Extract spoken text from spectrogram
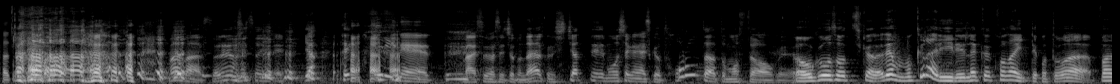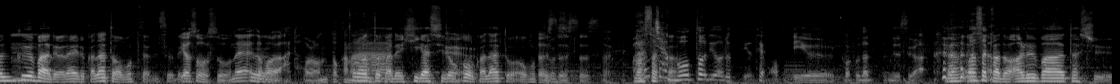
たっていう。まあまあそれは別にね。いやてっきりねまあすみませんちょっと長くしちゃって申し訳ないですけどトロントだと思ってたわ俺。あ僕もそっちから。でも僕らに連絡が来ないってことはバンクーバーではないのかなとは思ってたんですよね、いやそうそうね、うん。だからあトロントかな。トロントかね東の方かなとは思ってそうます、そうそうそう。まさか。ワンチャンモートリオールっていう手もっていうことだったんですが。なまさかのアルバータ州。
